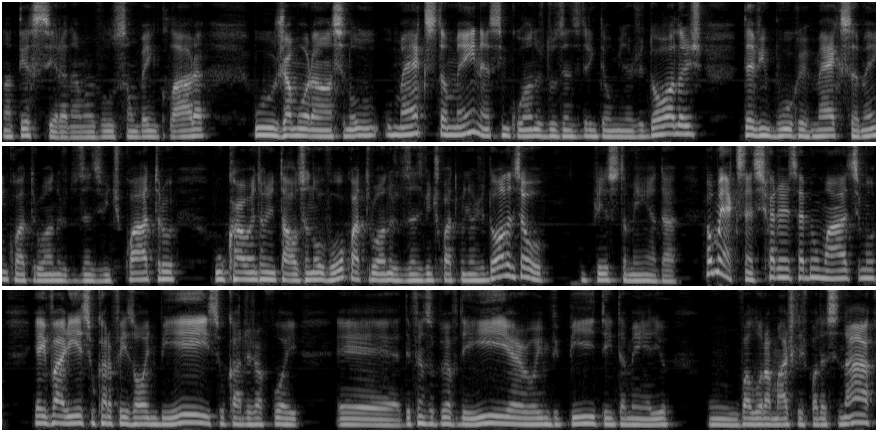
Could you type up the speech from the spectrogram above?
na terceira, né, uma evolução bem clara. O Jamoran assinou o Max também, né, 5 anos, 231 milhões de dólares. Devin Booker, Max também, 4 anos, 224. O Carl Anthony Towns renovou, 4 anos, 224 milhões de dólares. É o, o preço também é da, é o max, né? Esses caras recebem o máximo. E aí varia se o cara fez All NBA, se o cara já foi é, Defensive Player of the Year, ou MVP, tem também ali um valor a mais que eles podem assinar.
